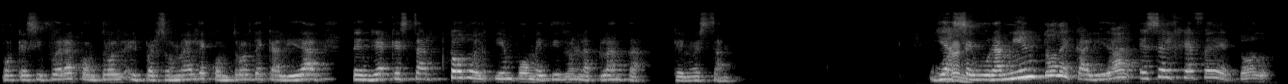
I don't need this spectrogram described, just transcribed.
porque si fuera control, el personal de control de calidad tendría que estar todo el tiempo metido en la planta, que no están. Y aseguramiento de calidad es el jefe de todo.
